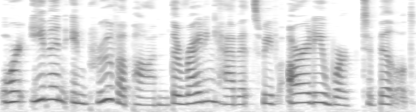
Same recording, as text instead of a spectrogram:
or even improve upon the writing habits we've already worked to build?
